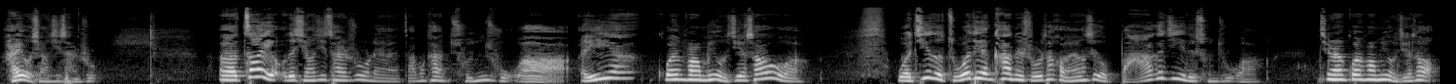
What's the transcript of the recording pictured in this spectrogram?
还有详细参数，呃，再有的详细参数呢，咱们看存储啊，哎呀，官方没有介绍啊。我记得昨天看的时候，它好像是有八个 G 的存储啊，竟然官方没有介绍，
